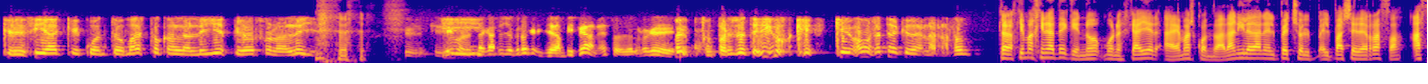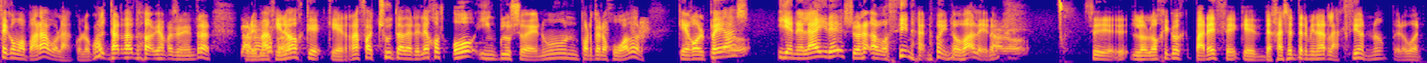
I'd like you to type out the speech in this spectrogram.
Que decía que cuanto más tocan las leyes, peor son las leyes. Sí, sí, pues en este caso yo creo que, pifiado en eso. Yo creo que... Pues, por eso te digo que, que vamos a tener que dar la razón. Claro, es que imagínate que no. Bueno, es que ayer, además, cuando a Dani le dan el pecho el, el pase de Rafa, hace como parábola, con lo cual tarda todavía más en entrar. Pero Claro, imaginaos que, que Rafa chuta desde lejos o incluso en un portero jugador, que golpeas y en el aire suena la bocina, ¿no? Y no vale, ¿no? Claro. Sí, lo lógico es que parece que dejase terminar la acción, ¿no? Pero bueno.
